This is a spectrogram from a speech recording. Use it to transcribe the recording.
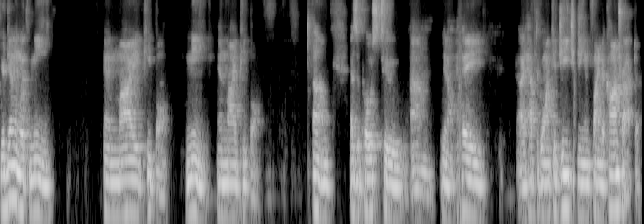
you're dealing with me and my people, me and my people. Um, as opposed to, um, you know, hey, I have to go on Kijiji and find a contractor.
